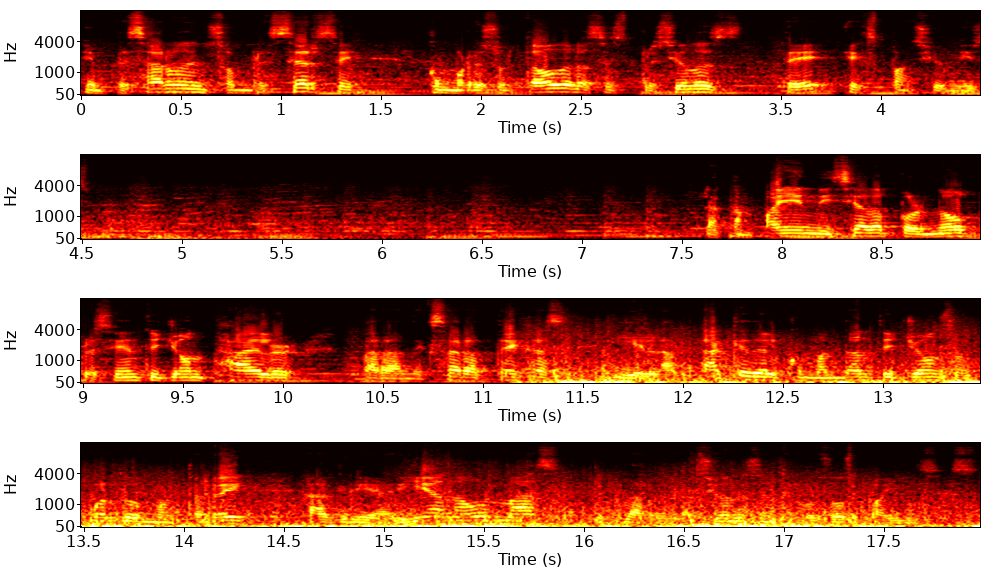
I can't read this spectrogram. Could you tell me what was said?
empezaron a ensombrecerse como resultado de las expresiones de expansionismo. La campaña iniciada por el nuevo presidente John Tyler para anexar a Texas y el ataque del comandante Jones al puerto de Monterrey agriarían aún más las relaciones entre los dos países.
